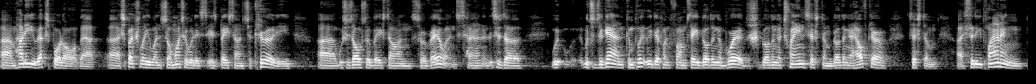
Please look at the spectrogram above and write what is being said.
Um, how do you export all of that, uh, especially when so much of it is, is based on security, uh, which is also based on surveillance? And this is a which is again completely different from say building a bridge, building a train system, building a healthcare system, uh, city planning,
